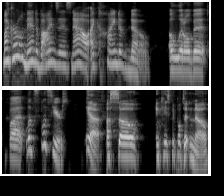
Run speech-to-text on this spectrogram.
my girl Amanda Bynes is now. I kind of know a little bit, but let's let's hear. Yeah. uh, So, in case people didn't know,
